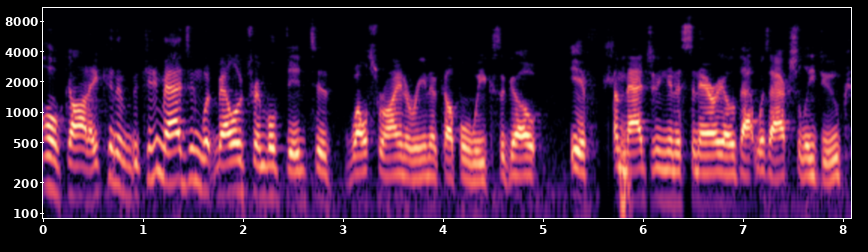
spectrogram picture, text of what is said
Oh God, I can. Can you imagine what Melo Trimble did to Welsh Ryan Arena a couple weeks ago? If imagining in a scenario that was actually Duke,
